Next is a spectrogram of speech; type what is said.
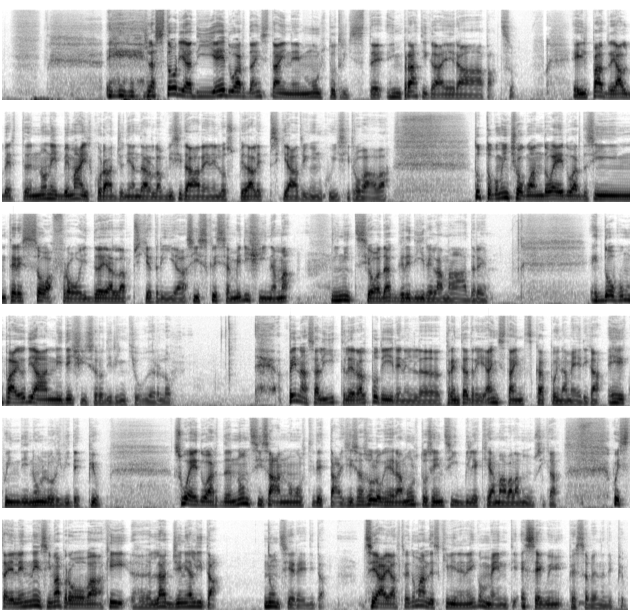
E la storia di Edward Einstein è molto triste, in pratica era pazzo e il padre Albert non ebbe mai il coraggio di andarlo a visitare nell'ospedale psichiatrico in cui si trovava. Tutto cominciò quando Edward si interessò a Freud e alla psichiatria, si iscrisse a medicina, ma iniziò ad aggredire la madre. E dopo un paio di anni decisero di rinchiuderlo. Appena salì Hitler al potere nel 1933, Einstein scappò in America e quindi non lo rivide più. Su Edward non si sanno molti dettagli, si sa solo che era molto sensibile e che amava la musica. Questa è l'ennesima prova che eh, la genialità non si eredita. Se hai altre domande scrivine nei commenti e seguimi per saperne di più.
